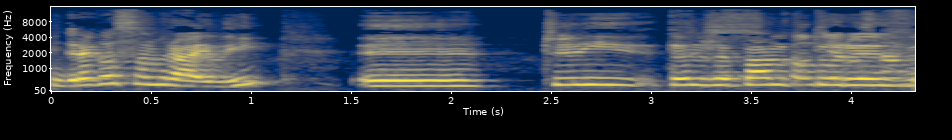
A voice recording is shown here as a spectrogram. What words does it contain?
Yy, gra go Sam Riley. Yy, czyli tenże pan, Skąd który w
